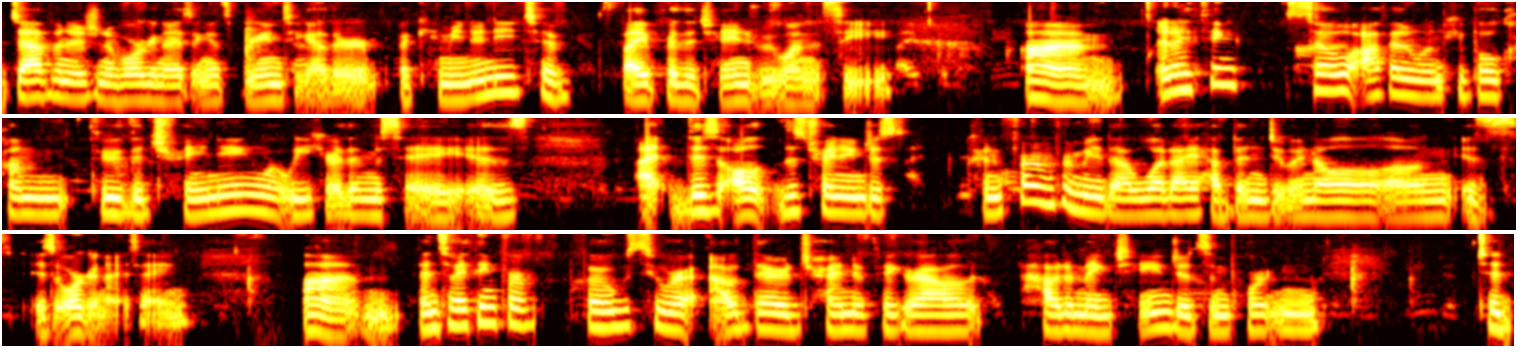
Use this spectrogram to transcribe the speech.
definition of organizing is bringing together a community to fight for the change we want to see. Um, and I think so often when people come through the training, what we hear them say is, "This all this training just confirmed for me that what I have been doing all along is is organizing." Um, and so I think for folks who are out there trying to figure out how to make change, it's important to,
